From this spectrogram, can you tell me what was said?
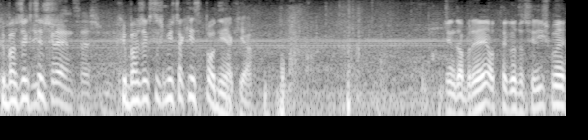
Chyba, że chcesz, Kręcasz chyba, że chcesz mieć takie spodnie jak ja. Dzień dobry, od tego zaczęliśmy.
